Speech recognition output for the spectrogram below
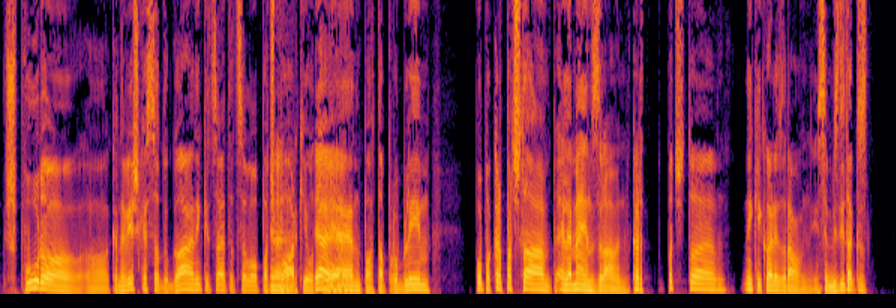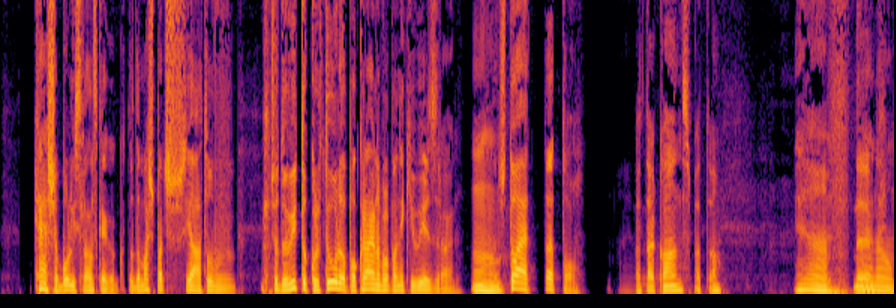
špuro, uh, ki ne veš, kaj se dogaja, neki cajt celo pač Ja, ja. park je Ja, ja. odrejen, pa ta problem, pol pa kar pač ta element zraven, kar pač to je nekaj, kar je zraven. In se mi zdi tako, kaj še bolj islamskega, to, da imaš pač ja, to čudovito kulturo, pokrajino, pa pa neki weird zraven. Mhm. Pač to je to. Je to. Pa ta konc, pa to. Ja, Ne I vem. know,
